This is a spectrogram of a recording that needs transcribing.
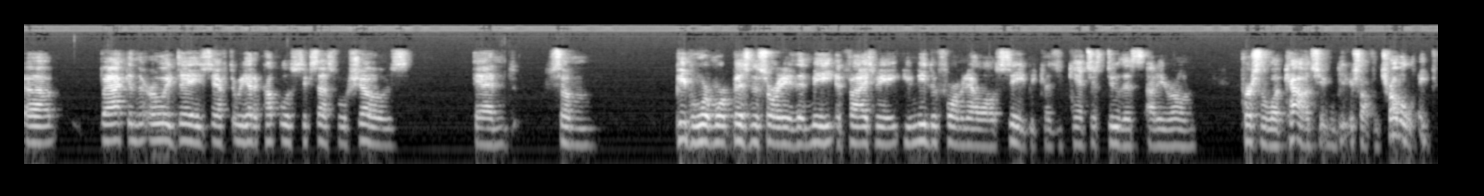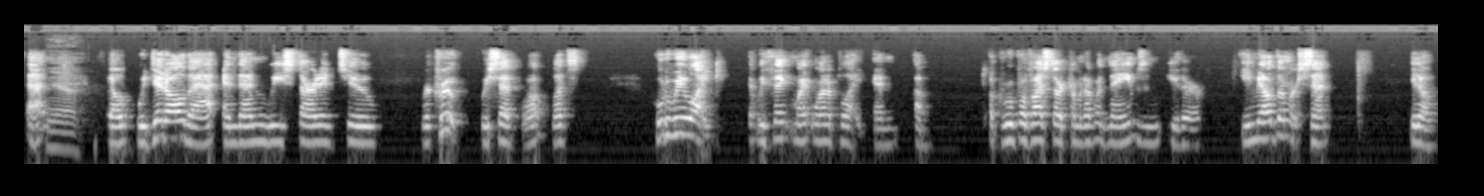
uh, back in the early days after we had a couple of successful shows, and some people who are more business oriented than me advised me you need to form an LLC because you can't just do this out of your own personal accounts. You can get yourself in trouble like that. Yeah. So we did all that, and then we started to recruit. We said, well, let's who do we like that we think might want to play, and a, a group of us started coming up with names and either emailed them or sent, you know,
